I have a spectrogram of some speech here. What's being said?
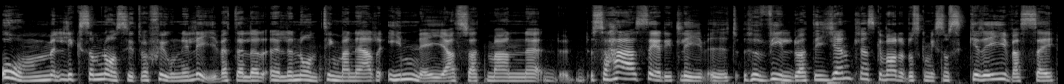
om liksom någon situation i livet eller, eller någonting man är inne i. Alltså att man, så här ser ditt liv ut. Hur vill du att det egentligen ska vara? Då ska man liksom skriva sig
